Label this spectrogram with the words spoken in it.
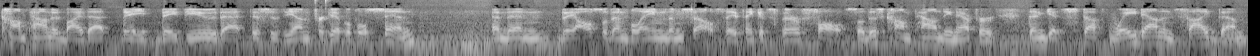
compounded by that, they, they view that this is the unforgivable sin and then they also then blame themselves. They think it's their fault. So this compounding effort then gets stuffed way down inside them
